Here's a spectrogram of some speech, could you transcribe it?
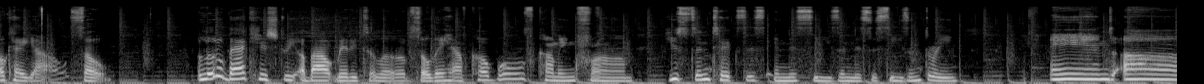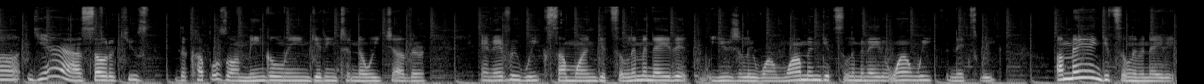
Okay, y'all. So a little back history about Ready to Love. So they have couples coming from Houston, Texas in this season. This is season three. And uh yeah, so the the couples are mingling, getting to know each other. And every week someone gets eliminated. Usually one woman gets eliminated one week, the next week a man gets eliminated.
